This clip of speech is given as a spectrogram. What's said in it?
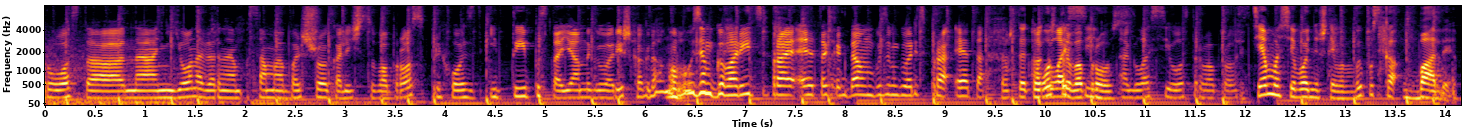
Просто на нее, наверное, самое большое количество вопросов приходит, и ты постоянно говоришь, когда мы будем говорить про это, когда мы будем говорить про это. Потому что это острый Огласи, вопрос. Огласи острый вопрос. Тема сегодняшнего выпуска – БАДы.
